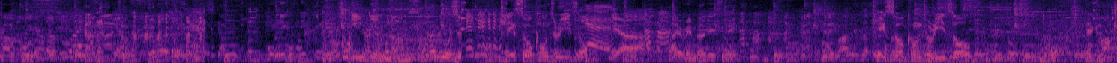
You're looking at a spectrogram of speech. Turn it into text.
タコスダナチョス Queso Contorizo. Yeah, I remember this name. Queso Contorizo. いただきます。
